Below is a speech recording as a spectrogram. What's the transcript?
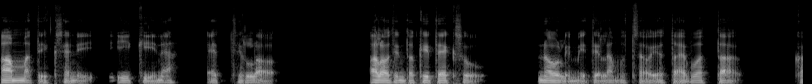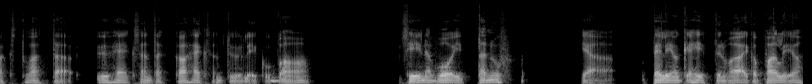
ammatikseni ikinä. Että silloin aloitin toki Texu No Limitillä, mutta se on jotain vuotta 2009 tai 2008 tyyliä, kun mä oon siinä voittanut. Ja peli on kehittynyt aika paljon.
